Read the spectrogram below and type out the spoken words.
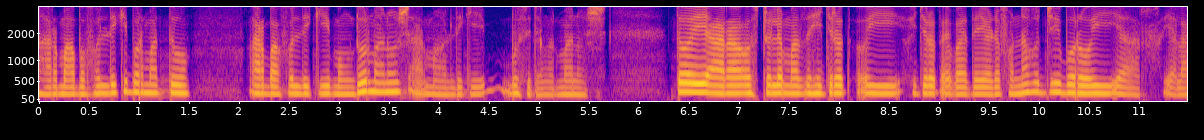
আর মা বাফল দেখি বরমাত্তু আর বাফল দেখি মংডুর মানুষ আর মাল দেখি বুসিডাঙ্গর মানুষ তো এই আর অস্ট্রেলিয়ার মাঝে হিজরত ওই হিজরত বাদে এটা ফন্না ফুজি বড় ওই আর ইয়ালা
